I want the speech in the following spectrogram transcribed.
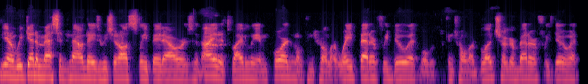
you know, we get a message nowadays we should all sleep eight hours a night. It's vitally important. We'll control our weight better if we do it. We'll control our blood sugar better if we do it.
